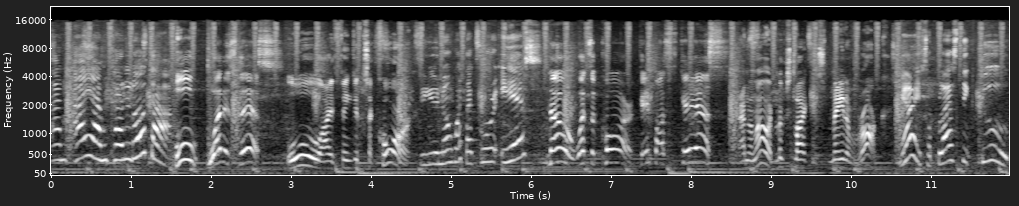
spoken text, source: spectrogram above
And I am Carlota. Oh, what is this? Oh, I think it's a core. Do you know what a core is? No, what's a core? ¿Qué pasa? ¿Qué es? I don't know, it looks like it's made of rock. Yeah, it's a plastic tube,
